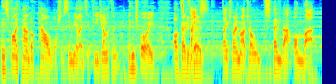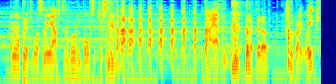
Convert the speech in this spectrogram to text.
Here's £5 off Power Washer Simulator for you, Jonathan. Enjoy. I'll go, thanks. game. Thanks very much. I'll spend that on that. I mean, I'll put it towards something else because I've already bought it just now. I haven't. But I could have. Have a great week.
